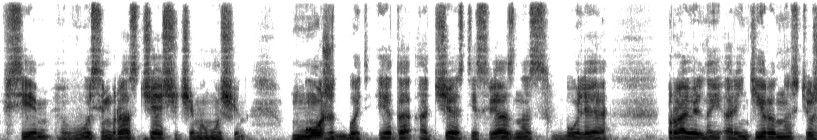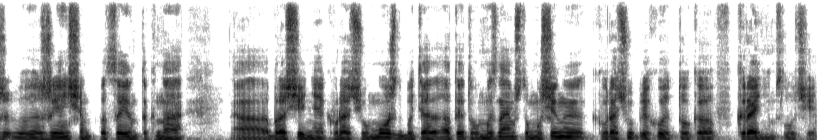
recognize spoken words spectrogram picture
в 7-8 раз чаще, чем у мужчин. Может быть, это отчасти связано с более правильной ориентированностью э, женщин, пациенток на а, обращение к врачу. Может быть, от этого мы знаем, что мужчины к врачу приходят только в крайнем случае.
